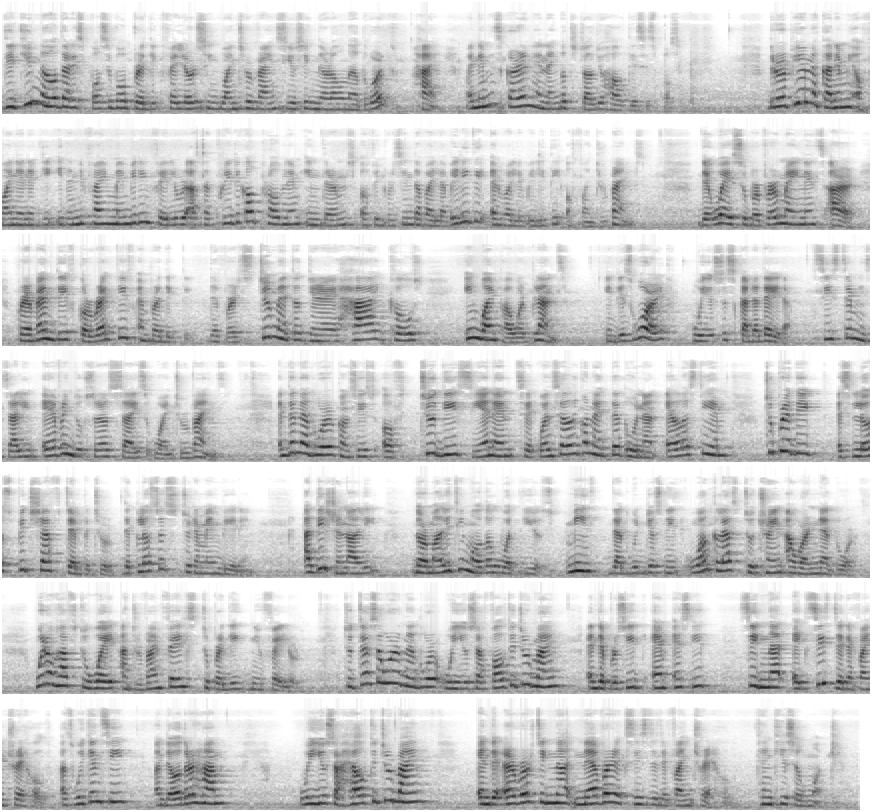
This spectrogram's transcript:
Did you know that it's possible to predict failures in wind turbines using neural networks? Hi, my name is Karen and I'm going to tell you how this is possible. The European Academy of Wind Energy identified main bearing failure as a critical problem in terms of increasing the availability and reliability of wind turbines. The ways to perform maintenance are preventive, corrective, and predictive. The first two methods generate high costs in wind power plants. In this work, we use SCADA data, system installing every industrial-sized wind turbines and the network consists of 2D CNN sequentially connected with an LSTM to predict a slow speed shaft temperature, the closest to the main bearing. Additionally, normality model was used, means that we just need one class to train our network. We don't have to wait until turbine fails to predict new failure. To test our network, we use a faulty turbine and the proceed MSE signal exceeds the defined threshold. As we can see, on the other hand, we use a healthy turbine and the error signal never exceeds the defined threshold. Thank you so much.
